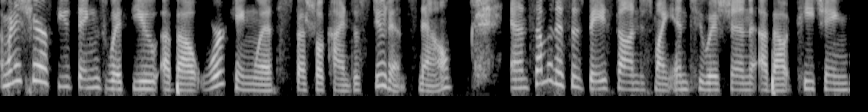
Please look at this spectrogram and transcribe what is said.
I'm going to share a few things with you about working with special kinds of students now. And some of this is based on just my intuition about teaching,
